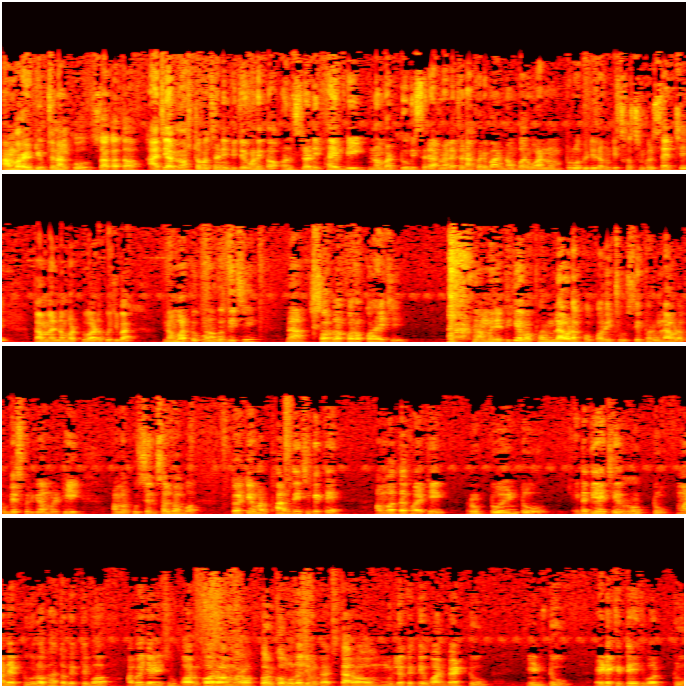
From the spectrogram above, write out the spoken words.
আমার ইউট্যুব চ্যানেল কু স্বাগত আজ আমি অষ্টম শ্রেণী বীজগণিত অনুশীলনী ফাইভ ডি নম্বর টু বিষয়ে আমি আলোচনা করা নম্বর ওয়ান পূর্ব ভিডিও আমি ডিসকসন করে সারিছে তো আমি নম্বর টু আড়ক যা নম্বর টু কোণ করেছি না সরলকর কুহাইছি আমি যেত আমার ফর্মুলা গুড়া করছু সে ফর্মুলা গুড়া বেশ করি আমার এটি আমার কোশ্চেন সলভ হব তো এটি আমার ফার্স্ট দিয়েছি কেতে আমার দেখো এটি রুট টু ইন্টু এটা দিয়া হয়েছে রুট টু মানে টু র ঘাত কেতে আমি জানিছু বর্গর আমার বর্গমূল যেটা আছে তার মূল্য কেতে ওয়ান বাই টু ইন্টু এটা কেতে হয়ে টু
